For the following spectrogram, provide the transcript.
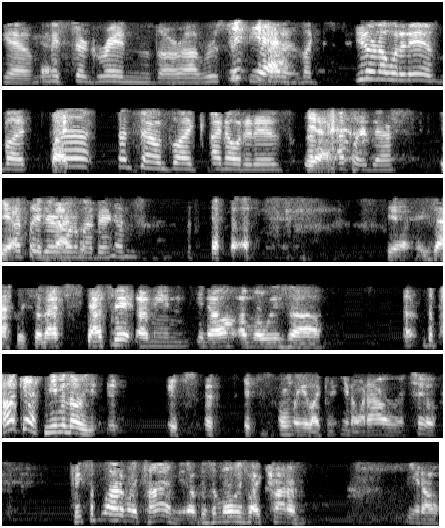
yeah, Yeah. Mr. Grins or uh, Rooster Teeth yeah. Like you don't know what it is, but, But- uh, that sounds like I know what it is. Yeah. I, played there. yeah, I played there in one of my bands. yeah, exactly. So that's that's it. I mean, you know, I'm always uh, uh the podcast, even though it, it's it's only like you know an hour or two, takes up a lot of my time. You know, because I'm always like trying to, you know,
